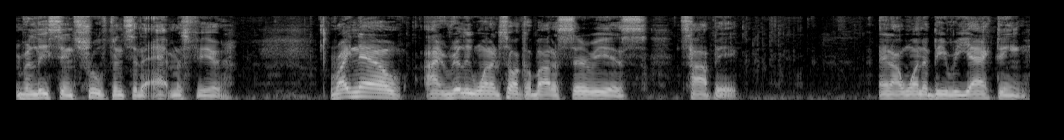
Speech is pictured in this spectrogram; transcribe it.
releasing truth into the atmosphere. Right now, I really want to talk about a serious topic, and I want to be reacting.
